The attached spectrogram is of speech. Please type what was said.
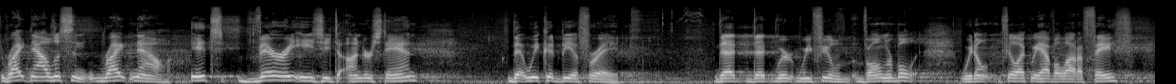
Right now, listen, right now, it's very easy to understand that we could be afraid, that, that we feel vulnerable, we don't feel like we have a lot of faith.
